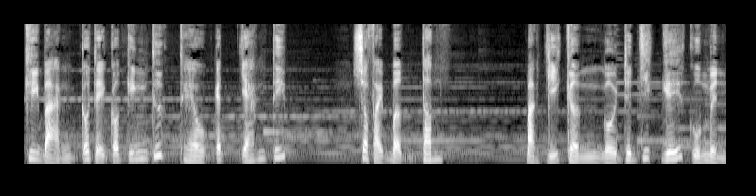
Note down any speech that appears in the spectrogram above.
khi bạn có thể có kiến thức theo cách gián tiếp, sao phải bận tâm? Bạn chỉ cần ngồi trên chiếc ghế của mình.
